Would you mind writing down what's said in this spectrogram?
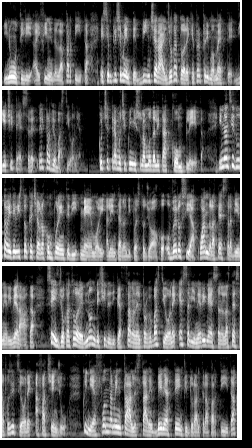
inutili ai fini della partita e semplicemente vincerà il giocatore che per primo mette 10 tessere nel proprio bastione. Concentriamoci quindi sulla modalità completa. Innanzitutto avete visto che c'è una componente di memory all'interno di questo gioco, ovvero sia quando la tessera viene rivelata, se il giocatore non decide di piazzarla nel proprio bastione, essa viene rimessa nella stessa posizione a faccia in giù. Quindi è fondamentale stare bene attenti durante la partita,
